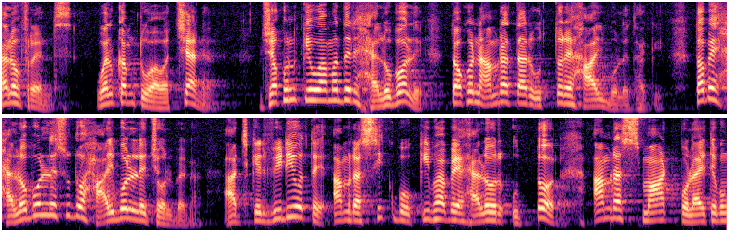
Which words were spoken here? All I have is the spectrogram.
Hello friends welcome to our channel যখন কেউ আমাদের হ্যালো বলে, তখন আমরা তার উত্তরে হাই বলে থাকি। তবে হ্যালো বললে শুধু হাই বললে চলবে না। আজকের ভিডিওতে আমরা শিখব কীভাবে হ্যালোর উত্তর আমরা স্মার্ট পোলাইট এবং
